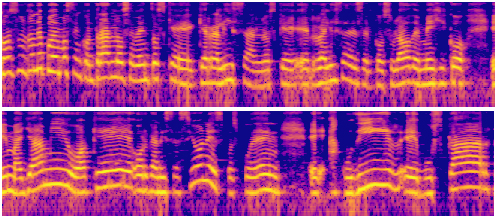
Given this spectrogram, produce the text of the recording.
Consul, ¿dónde podemos encontrar los eventos que, realizan, los que eh, realiza desde el Consulado de México en Miami o a qué organizaciones pues pueden eh, acudir, eh, buscar,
